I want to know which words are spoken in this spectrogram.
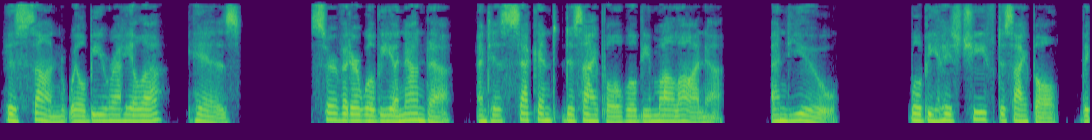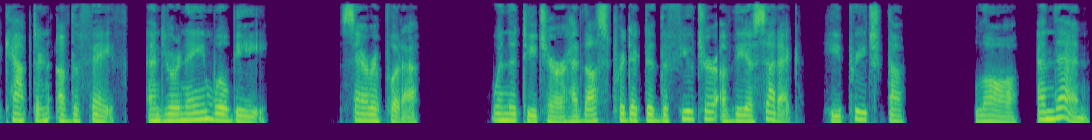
his son will be Rahula, his servitor will be Ananda, and his second disciple will be Moggallana. And you will be his chief disciple, the captain of the faith, and your name will be Sariputta. When the teacher had thus predicted the future of the ascetic, he preached the law, and then,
